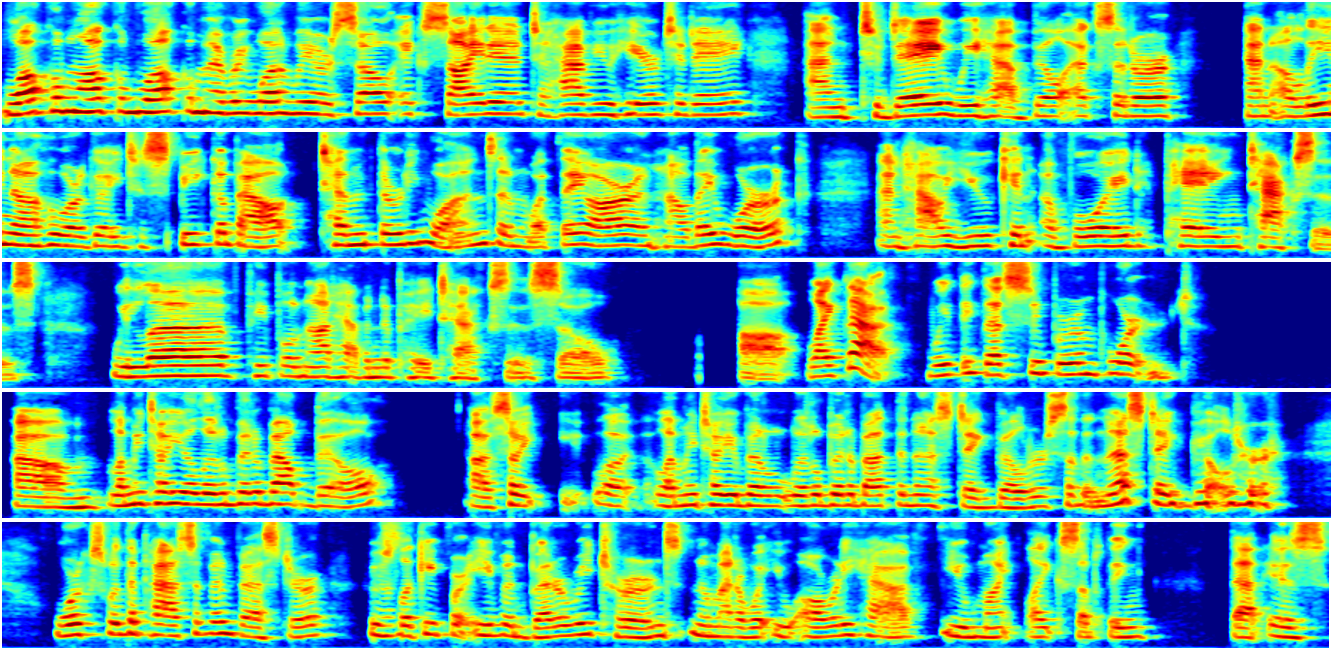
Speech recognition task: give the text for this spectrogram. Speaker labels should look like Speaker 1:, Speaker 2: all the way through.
Speaker 1: Welcome, welcome, welcome, everyone. We are so excited to have you here today. And today we have Bill Exeter and Alineh who are going to speak about 1031s and what they are and how they work and how you can avoid paying taxes. We love people not having to pay taxes. So, uh, like that, we think that's super important. Um, let me tell you a little bit about Bill. Uh, so let me tell you a, little bit about the nest egg builder. So the nest egg builder works with the passive investor who's looking for even better returns. No matter what you already have, you might like something that is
